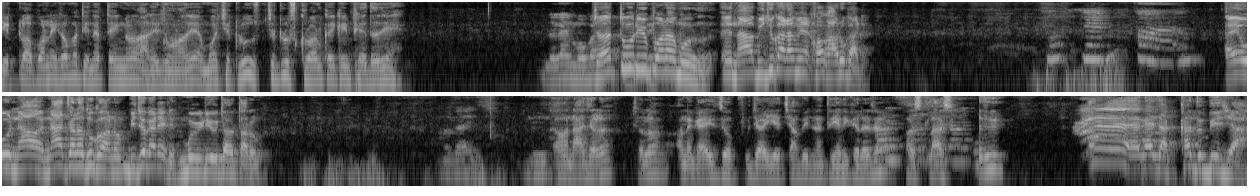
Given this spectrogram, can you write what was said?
જેટલું આપણને ખબર હતી ને ત્રણ ગણો હારે જોણા છે. એમાં જેટલું જેટલું સ્ક્રોલ કંઈ કંઈ ફેદર છે. જતું રહ્યું પણ એ ના બીજું કાઢ અમે આખો સારું કાઢ. એવું ના ના ચાલો તું કહેવાનું બીજો કાઢે હું વીડિયો ઉતાર તારું. હવે ના ચાલો. ચલો. અને ગાઈ જો પૂજા અહીંયા ચાબીના તૈયારી કરે છે. ફર્સ્ટ ક્લાસ એ ગાઈ આખા દૂધી જા.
